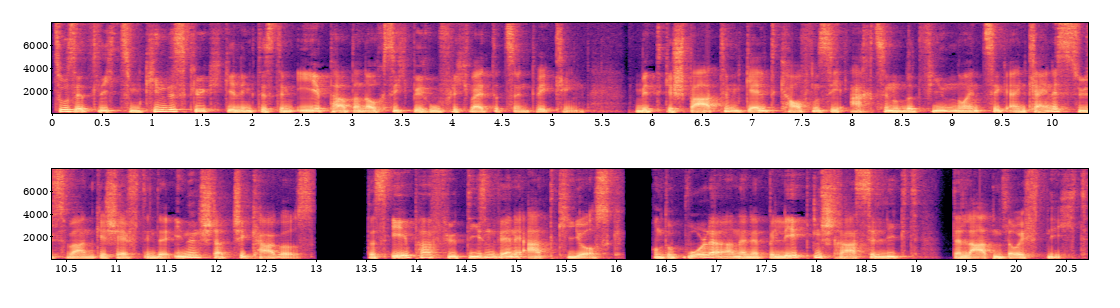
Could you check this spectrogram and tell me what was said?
Zusätzlich zum Kindesglück gelingt es dem Ehepaar dann auch, sich beruflich weiterzuentwickeln. Mit gespartem Geld kaufen sie 1894 ein kleines Süßwarengeschäft in der Innenstadt Chicagos. Das Ehepaar führt diesen wie eine Art Kiosk und obwohl er an einer belebten Straße liegt, der Laden läuft nicht.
